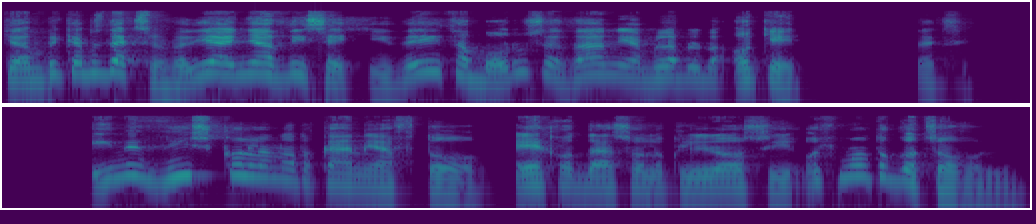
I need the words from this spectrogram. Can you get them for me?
Και θα μου πει κάποιος, εντάξει, παιδιά, 9 δις έχει η ΔΕΗ, θα μπορούσε δάνεια, μπλα μπλα. Οκ. Εντάξει. είναι δύσκολο να το κάνει αυτό έχοντας ολοκληρώσει όχι μόνο τον Κωτσόβολο.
